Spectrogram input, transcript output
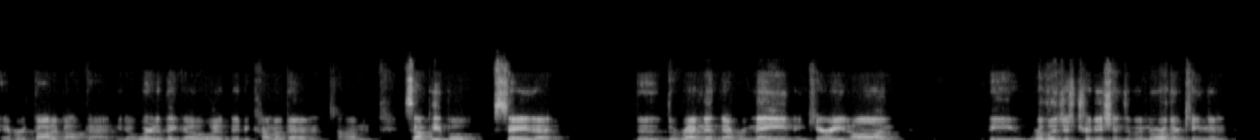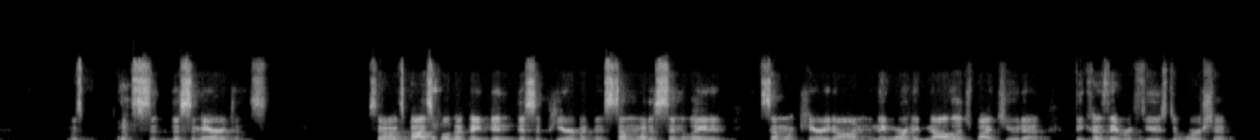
ever thought about that. You know, where did they go? What did they become of them? Um, some people say that the, the remnant that remained and carried on the religious traditions of the northern kingdom was the, the Samaritans. So it's possible that they didn't disappear, but that somewhat assimilated, somewhat carried on, and they weren't acknowledged by Judah because they refused to worship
